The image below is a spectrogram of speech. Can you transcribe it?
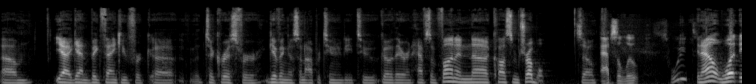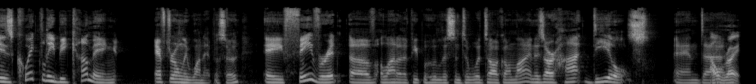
Um, yeah, again, big thank you for uh, to Chris for giving us an opportunity to go there and have some fun and uh, cause some trouble. So absolutely sweet. Now, what is quickly becoming, after only one episode, a favorite of a lot of the people who listen to Wood Talk Online is our hot deals. And uh, oh, right.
